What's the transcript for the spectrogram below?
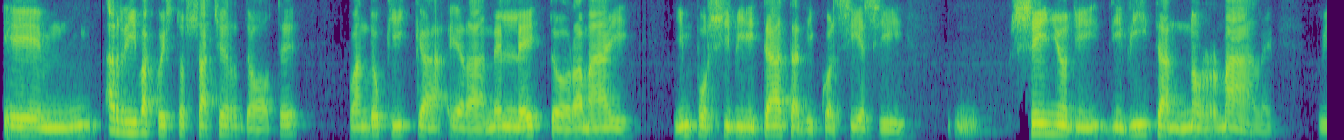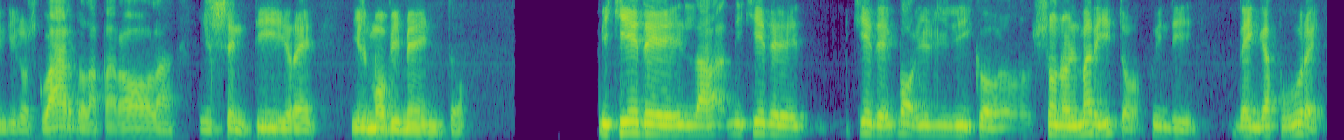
e ehm, arriva questo sacerdote quando Chicca era nel letto oramai impossibilitata di qualsiasi segno di, di vita normale quindi lo sguardo, la parola, il sentire, il movimento. mi chiede, la, mi chiede, chiede boh, io gli dico sono il marito, quindi venga pure.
